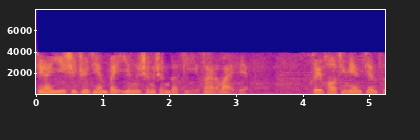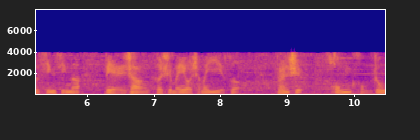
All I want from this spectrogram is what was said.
竟然一时之间被硬生生的抵在了外边。黑袍青年见此情形呢，脸上可是没有什么异色，但是瞳孔中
